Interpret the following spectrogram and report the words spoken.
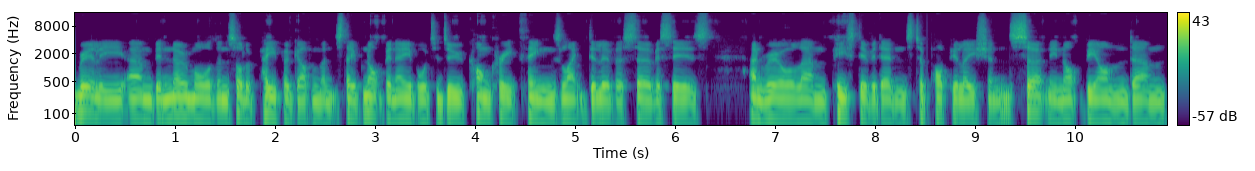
really um, been no more than sort of paper governments. They've not been able to do concrete things like deliver services and real um, peace dividends to populations, certainly not beyond um,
